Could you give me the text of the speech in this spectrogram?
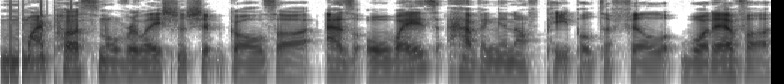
my personal relationship goals are, as always, having enough people to fill whatever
